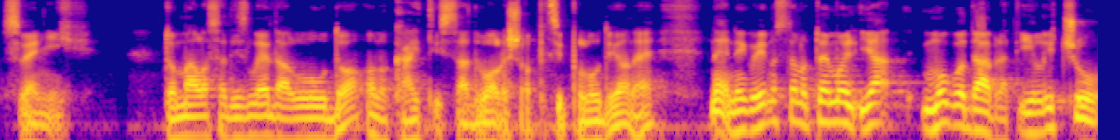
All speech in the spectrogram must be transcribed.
sve njih. To malo sad izgleda ludo, ono kaj ti sad voliš, opet si poludio, ne? Ne, nego jednostavno to je moj, ja mogu odabrati ili ću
